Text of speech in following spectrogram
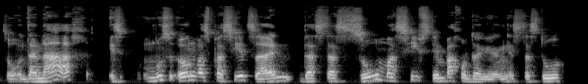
So, und danach ist, muss irgendwas passiert sein, dass das so massiv den Bach runtergegangen ist, dass du,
